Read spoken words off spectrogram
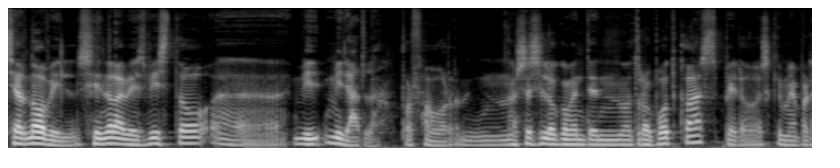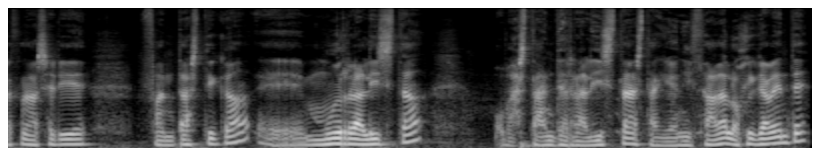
Chernobyl, si no la habéis visto, eh, miradla, por favor. No sé si lo comenté en otro podcast, pero es que me parece una serie fantástica, eh, muy realista. O bastante realista, está guionizada, lógicamente,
